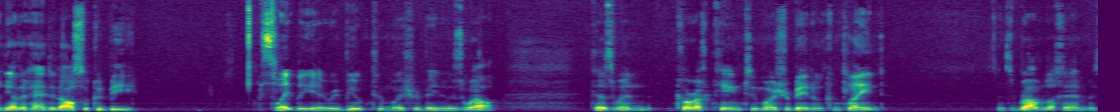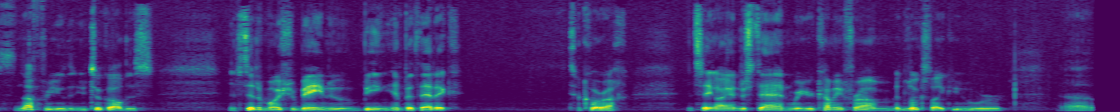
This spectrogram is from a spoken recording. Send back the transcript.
On the other hand, it also could be slightly a rebuke to Moshe Rabbeinu as well, because when Korach came to Moshe Rabbeinu and complained, it's Rav Lachem, it's enough for you that you took all this. Instead of Moshe Rabbeinu being empathetic to Korach and saying, I understand where you're coming from. It looks like you were uh,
